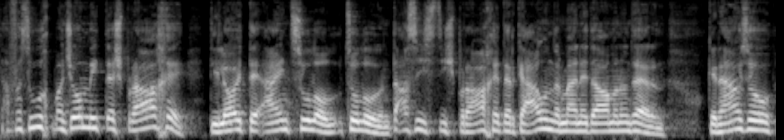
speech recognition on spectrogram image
Da versucht man schon mit der Sprache die Leute einzulullen. Das ist die Sprache der Gauner, meine Damen und Herren. Genauso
